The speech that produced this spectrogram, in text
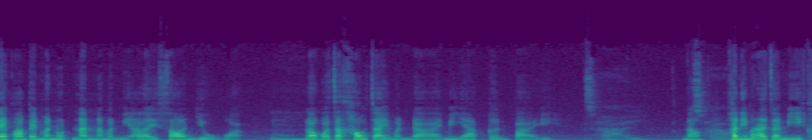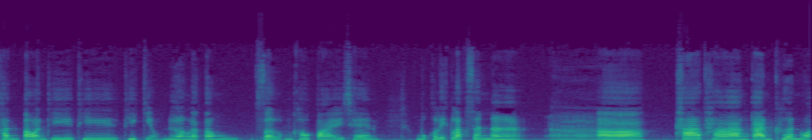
ในความเป็นมนุษย์นั้นนะมันมีอะไรซ่อนอยู่อะอืมเราก็จะเข้าใจมันได้ไม่ยากเกินไป ใช่เนาะใช่คราวนี้มันอาจจะมีขั้นตอนที่ที่ที่เกี่ยวเนื่องแล้วต้องเสริมเข้าไป เช่น บุคลิกลักษณะอ่าอ่าท่าทางการเคลื่อนไหว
